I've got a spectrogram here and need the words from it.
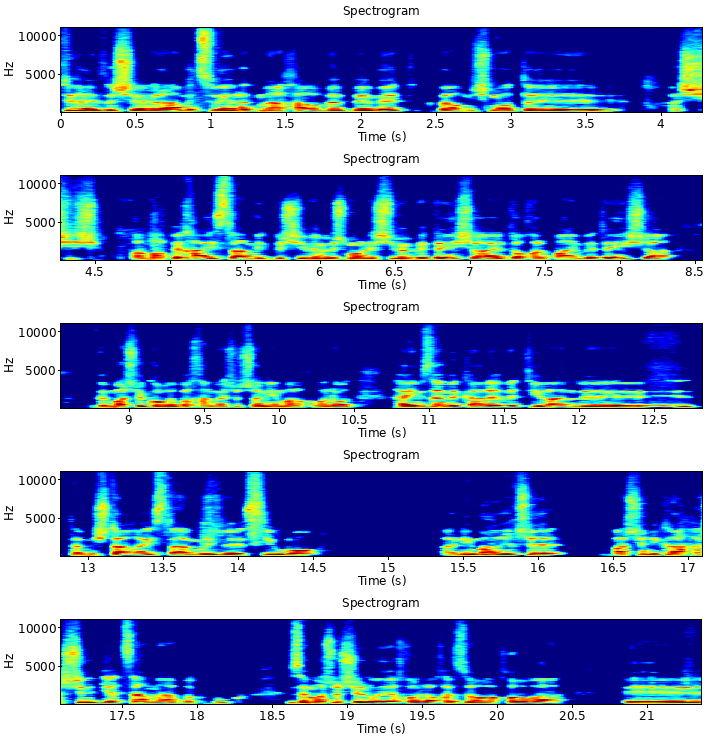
תראה, זו שאלה מצוינת, מאחר ובאמת, כבר משנות אה, השיש, המהפכה האסלאמית ב-78-79, אל תוך 2009, ומה שקורה בחמש השנים האחרונות, האם זה מקרב את איראן, את המשטר האסלאמי לסיומו? אני מעריך שמה שנקרא השד יצא מהבקבוק. זה משהו שלא יכול לחזור אחורה, אה,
